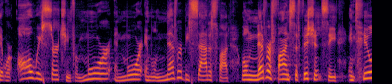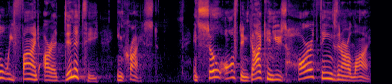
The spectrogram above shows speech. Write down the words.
that we're always searching for more and more and will never be satisfied. We'll never find sufficiency until we find our identity in Christ. And so often, God can use hard things in our lives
